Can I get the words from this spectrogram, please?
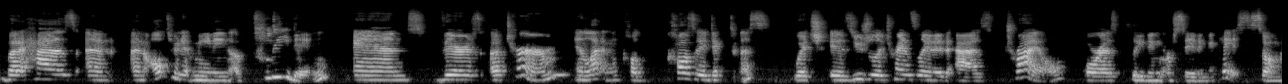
But it has an, an alternate meaning of pleading, and there's a term in Latin called cause dictinus, which is usually translated as trial or as pleading or stating a case. So Mhm.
